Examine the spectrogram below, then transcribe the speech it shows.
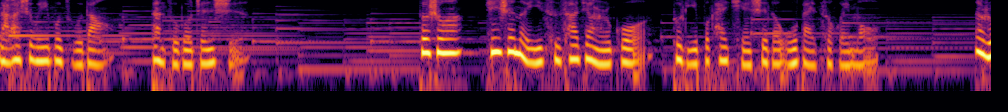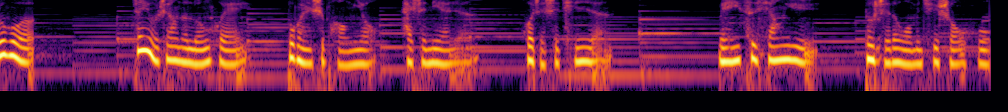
哪怕是微不足道，但足够真实。都说今生的一次擦肩而过，都离不开前世的五百次回眸。那如果真有这样的轮回？不管是朋友，还是恋人，或者是亲人，每一次相遇，都值得我们去守护，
